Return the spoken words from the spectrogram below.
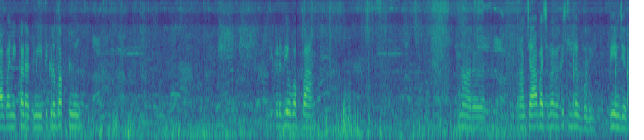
आबानी कडकणी तिकडं बाप्पू. तिकडे देव बाप्पा. नारळ. आमच्या आबाची बघा कसली लगबग आहे. डेंजर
